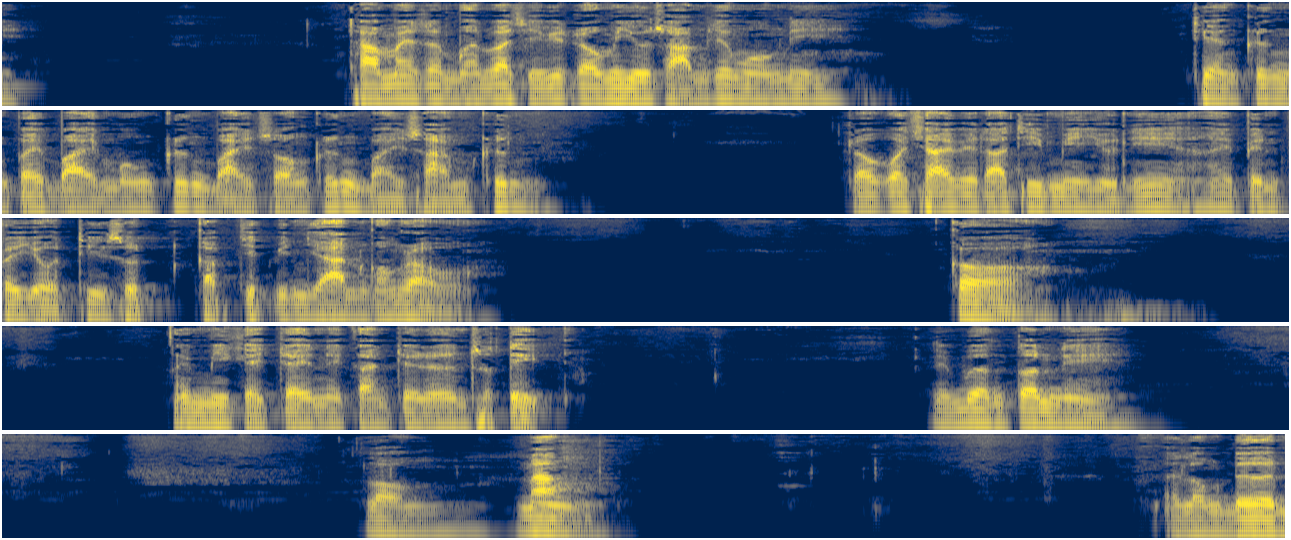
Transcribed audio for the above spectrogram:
ทำให้เสมือนว่าชีวิตเรามีอยู่สามชั่วโมงนี้ เที่ยงครึ่งไปบ่ายโมงครึ่งบ่ายสองครึ่งบ่ายสามครึ่ง เราก็ใช้เวลาที่มีอยู่นี้ให้เป็นประโยชน์ที่สุดกับจิตวิญญาณของเรา ก็ให้มีแก่ใจในการเจริญสติ ในเบื้องต้นนี่ลองนั่ง ลองเดิน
